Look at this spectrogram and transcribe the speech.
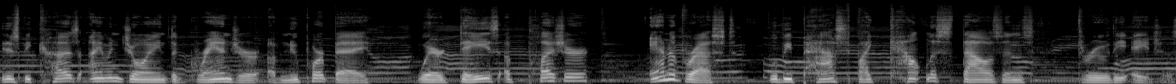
it is because I am enjoying the grandeur of Newport Bay, where days of pleasure and of rest will be passed by countless thousands through the ages.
